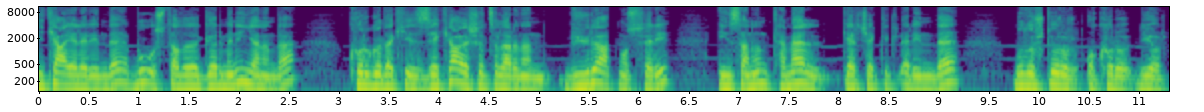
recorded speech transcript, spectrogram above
Hikayelerinde bu ustalığı görmenin yanında kurgudaki zeka ışıltılarının büyülü atmosferi insanın temel gerçekliklerinde buluşturur okuru diyor.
